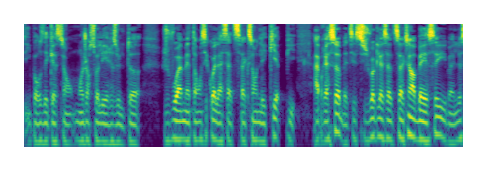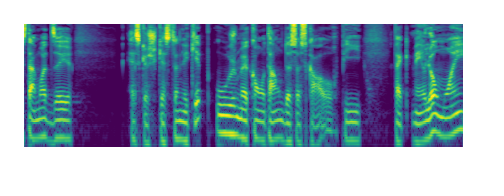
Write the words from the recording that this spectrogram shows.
Il pose des questions. Moi, je reçois les résultats. Je vois, mettons, c'est quoi la satisfaction de l'équipe. Puis après ça, ben, si je vois que la satisfaction a baissé, ben là, c'est à moi de dire est-ce que je questionne l'équipe ou je me contente de ce score? Puis, fait mais là, au moins,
